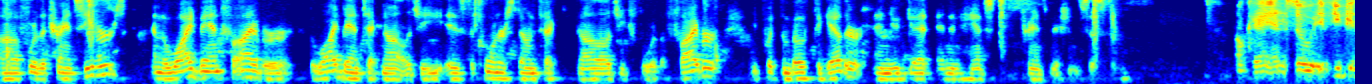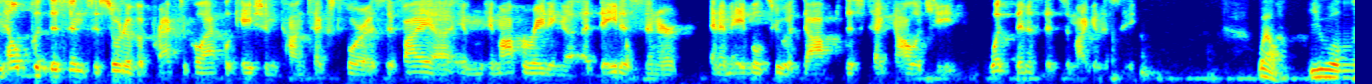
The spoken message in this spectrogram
uh, for the transceivers, and the wideband fiber, the wideband technology is the cornerstone technology for the fiber. You put them both together and you get an enhanced transmission system. Okay, and so if you can help put this into sort of a practical application context for us, if I uh, am, am, operating a, a, data center and am able to adopt this technology, what benefits am I going to see? Well, you will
